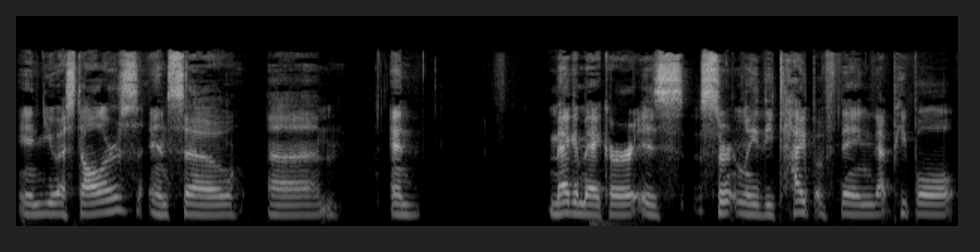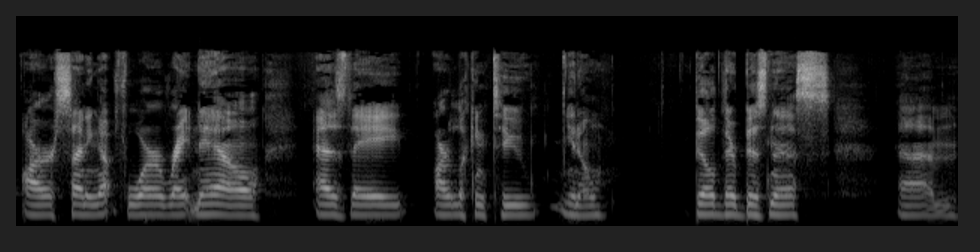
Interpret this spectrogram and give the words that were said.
in U.S. dollars, and so um, and Mega Maker is certainly the type of thing that people are signing up for right now as they are looking to, you know, build their business. Um,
